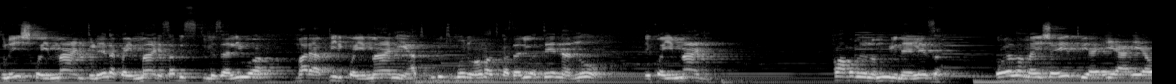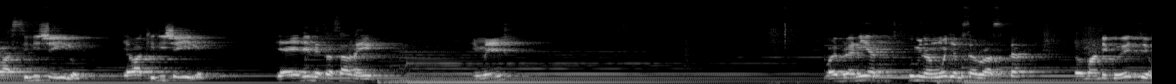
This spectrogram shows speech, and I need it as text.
tunaishi kwa imani tunaenda kwa imani sababu sisi tumezaliwa mara ya pili kwa imani hatukurudi tumboni mwa tukazaliwa tena no ni kwa imani. Kama ambavyo neno mungu linaeleza kwa maisha yetu yawasilishe ya, ya hilo yawakilishe hilo yaenende sawasawa na hilo. Amen. Waibrania kumi na moja mstari wa sita ndio maandiko yetu ya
